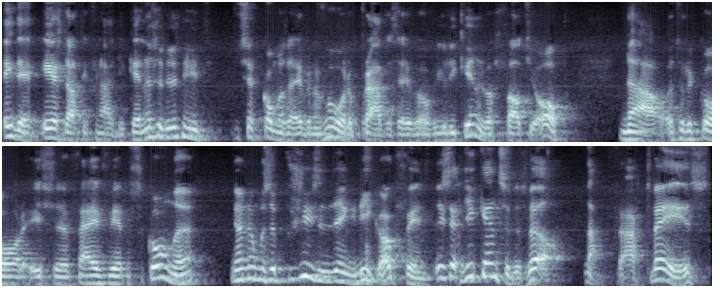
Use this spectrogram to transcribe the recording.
Ik denk, eerst dacht ik van nou, die kennen ze dus niet. Ik zeg, kom eens even naar voren, praat eens even over jullie kinderen, wat valt je op? Nou, het record is eh, 45 seconden. Dan noemen ze precies de dingen die ik ook vind. Ik zeg, die kent ze dus wel. Nou, vraag 2 is,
